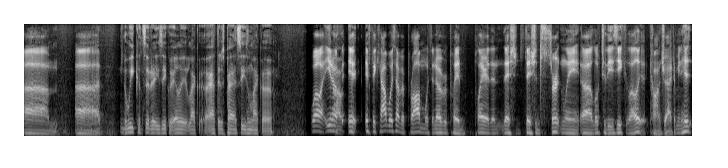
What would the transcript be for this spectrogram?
Um, uh, Do we consider Ezekiel Elliott like uh, after this past season like a? Well, you know, Uh, if, if, if the Cowboys have a problem with an overplayed player, then they should they should certainly uh, look to the Ezekiel Elliott contract. I mean, his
